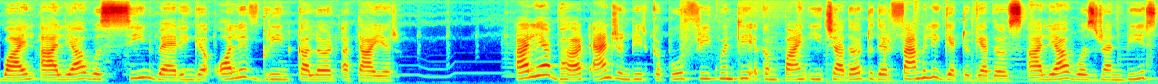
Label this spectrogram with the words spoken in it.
while Alia was seen wearing a olive green colored attire. Alia Bhatt and Ranbir Kapoor frequently accompany each other to their family get togethers. Alia was Ranbir's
